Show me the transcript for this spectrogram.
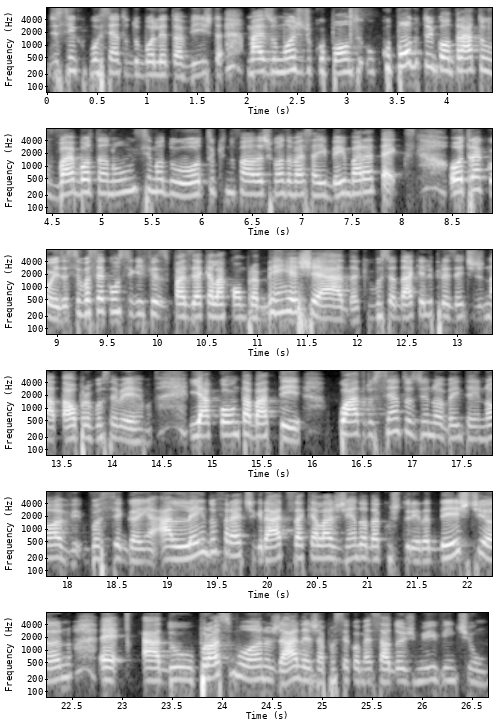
de 5% do boleto à vista, mais um monte de cupom. O cupom que tu encontrar, tu vai botando um em cima do outro, que no final das contas vai sair bem baratex. Outra coisa, se você conseguir fazer aquela compra bem recheada, que você dá aquele presente de Natal para você mesmo, e a conta bater 499, você ganha, além do frete grátis, aquela agenda da costureira deste ano, é, a do próximo ano já, né? Já para você começar 2021.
